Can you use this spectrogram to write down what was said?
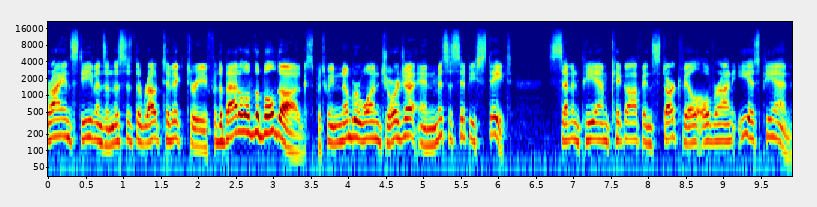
Ryan Stevens, and this is the route to victory for the Battle of the Bulldogs between number one Georgia and Mississippi State. 7 p.m. kickoff in Starkville over on ESPN.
